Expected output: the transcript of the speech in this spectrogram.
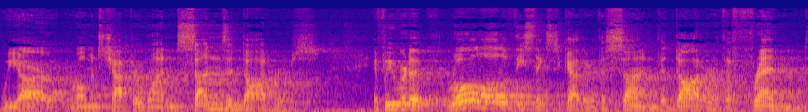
We are, Romans chapter 1, sons and daughters. If we were to roll all of these things together the son, the daughter, the friend,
